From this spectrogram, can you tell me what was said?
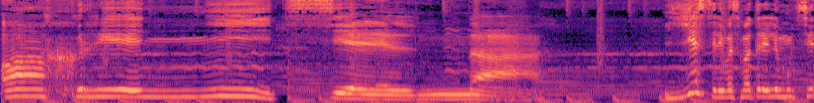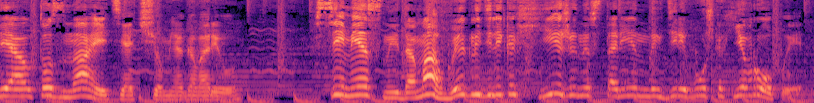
Охренительно! Если вы смотрели мультсериал, то знаете, о чем я говорю. Все местные дома выглядели как хижины в старинных деревушках Европы –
